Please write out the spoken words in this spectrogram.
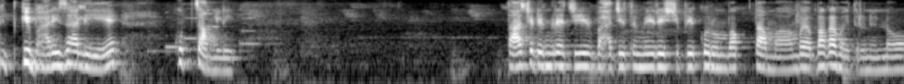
इतकी भारी झाली आहे. खूप चांगली. ताशी अशी भाजी तुम्ही रेसिपी करून बघता मग. ब- बघा मैत्रिणींनो.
